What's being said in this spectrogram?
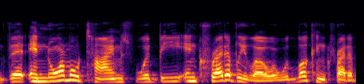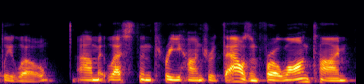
that in normal times would be incredibly low or would look incredibly low um, at less than 300,000. For a long time,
